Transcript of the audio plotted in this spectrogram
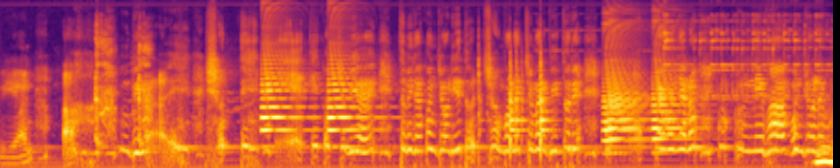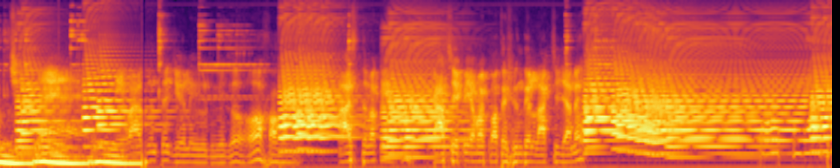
বিয়ান। বিয়াই সত্যি কি করছ বিয়াই? তুমি যখন জড়িয়ে ধরছো মনে হচ্ছে আমার ভিতরে কেমন যেন নেভা আগুন জ্বলে উঠছে। হ্যাঁ, নেভাগুন তো জ্বলে উঠবে গো। আজ তোমাকে কাছে পেয়ে আমার কত সুন্দর লাগছে জানো? Bye.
